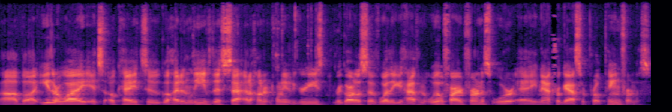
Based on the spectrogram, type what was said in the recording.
Uh, but either way, it's okay to go ahead and leave this set at 120 degrees, regardless of whether you have an oil-fired furnace or a natural gas or propane furnace.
